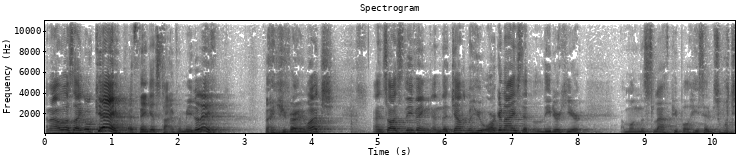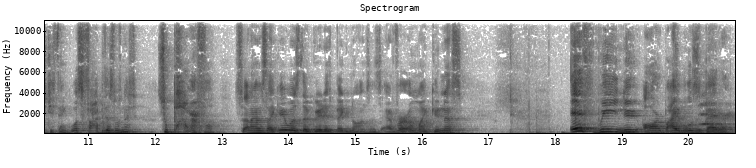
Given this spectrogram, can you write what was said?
And I was like, Okay, I think it's time for me to leave. Thank you very much. And so I was leaving, and the gentleman who organized it, a leader here among the Slav people, he said, So what did you think? It was fabulous, wasn't it? So powerful. So, and I was like, It was the greatest big nonsense ever. Oh my goodness. If we knew our Bibles better,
